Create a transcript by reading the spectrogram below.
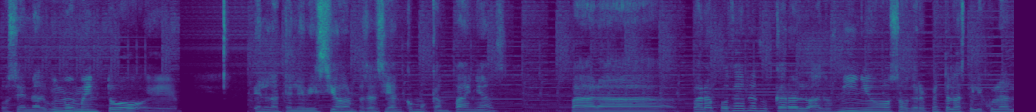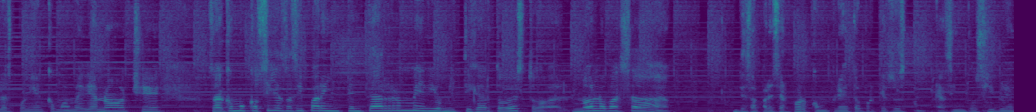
o sea, en algún momento eh, en la televisión pues hacían como campañas para, para poder educar a, a, los niños o de repente las películas las ponían como a medianoche sea, como cosillas así para intentar medio mitigar todo esto. No lo vas a desaparecer por completo porque eso es casi imposible,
